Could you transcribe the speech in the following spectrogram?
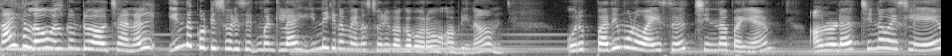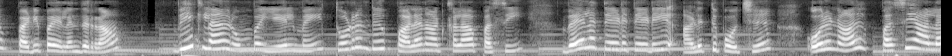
Hi hello welcome to our channel இந்த குட்டி ஸ்டோரி செக்மெண்ட்டில் இன்றைக்கி நம்ம என்ன ஸ்டோரி பார்க்க போகிறோம் அப்படின்னா ஒரு பதிமூணு வயசு சின்ன பையன். அவனோட சின்ன வயசுலேயே படிப்பை இழந்துடுறான். வீட்டில் ரொம்ப ஏழ்மை தொடர்ந்து பல நாட்களாக பசி வேலை தேடி தேடி அழுத்து போச்சு. ஒரு நாள் பசியால்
